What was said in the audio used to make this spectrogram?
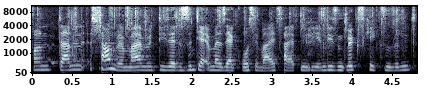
Und dann schauen wir mal mit dieser, das sind ja immer sehr große Weisheiten, die in diesen Glückskeksen sind,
